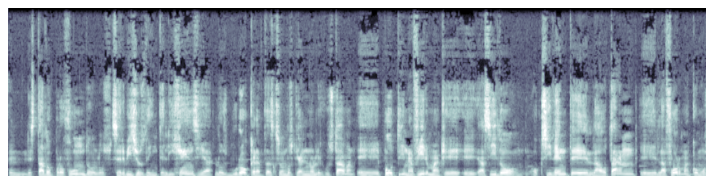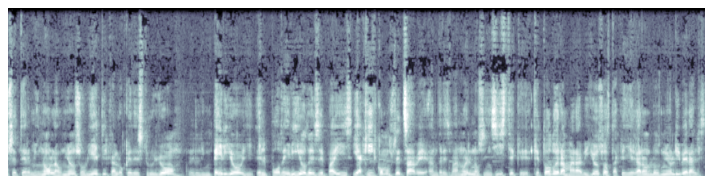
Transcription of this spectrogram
el, Estado profundo, los servicios de inteligencia, los burócratas, que son los que a él no le gustaban. Eh, Putin afirma que eh, ha sido Occidente, la OTAN, eh, la forma como se terminó la Unión Soviética, lo que destruyó el imperio y el poderío de ese país. Y aquí, como usted sabe, Andrés Manuel nos insiste que, que todo era maravilloso hasta que llegaron los neoliberales.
